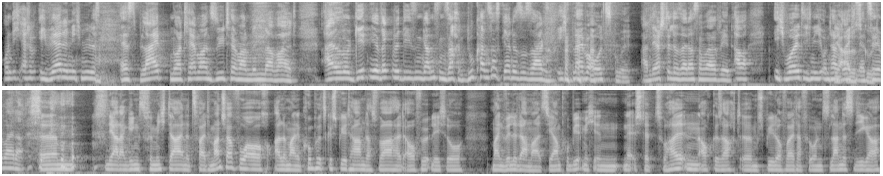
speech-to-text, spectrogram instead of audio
und ich, ich werde nicht müde. Es bleibt Nordhemmern, Südhemmern, Minderwald. Also geht mir weg mit diesen ganzen Sachen. Du kannst das gerne so sagen. Ich bleibe oldschool. An der Stelle sei das nochmal erwähnt. Aber ich wollte dich nicht unterbrechen. Ja, Erzähl weiter. Ähm, ja, dann ging es für mich da in eine zweite Mannschaft, wo auch alle meine Kumpels gespielt haben. Das war halt auch wirklich so mein Wille damals. Die haben probiert, mich in Nettstedt zu halten, auch gesagt, ähm, spiel doch weiter für uns Landesliga.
